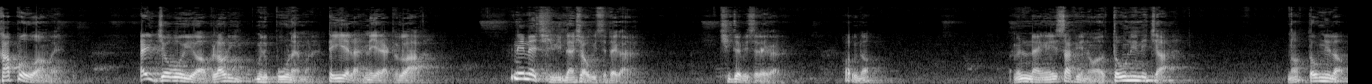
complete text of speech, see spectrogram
ခါပုတ်ရမယ်အဲ့ဒီကြောပွိတ်ရဘယ်လောက်ထိမင်းပိုးနိုင်မှာလဲတရက်လားနှစ်ရက်လားတစ်လ လားနေ့နဲ့ချီပြီးလမ်းလျှောက်ပြီးစစ်တက်ကြတာချီတက်ပြီးစစ်တက်ကြတာဟုတ်ပြီနော်မင်းတို့နိုင်ငံရေးစပြင်တော့3နှစ်နဲ့ကြာတယ်နော်3နှစ်လောက်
